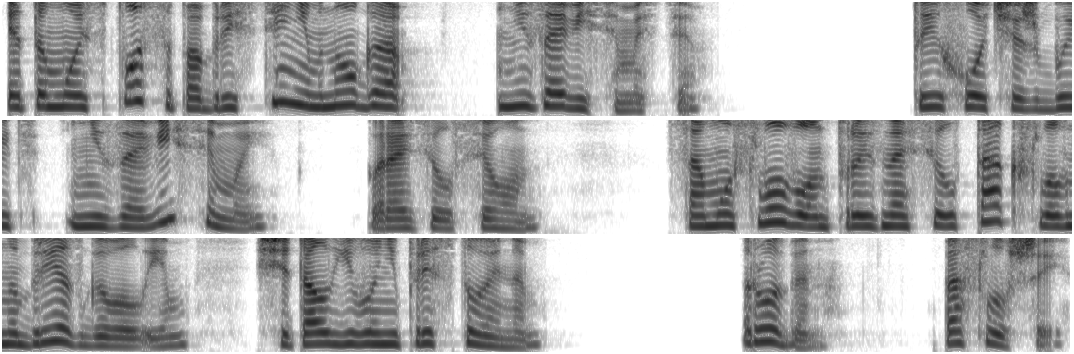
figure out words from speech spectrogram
Это мой способ обрести немного независимости». «Ты хочешь быть независимой?» — поразился он. Само слово он произносил так, словно брезговал им, считал его непристойным. «Робин, послушай,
